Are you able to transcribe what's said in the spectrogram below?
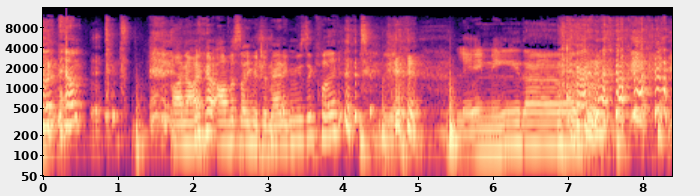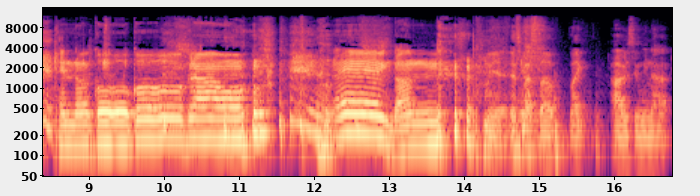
look down. oh no! All of a sudden, you hear dramatic music play. But yeah. Lay me down in the cocoa ground. and gun. yeah, it's messed up. Like, obviously, we not.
